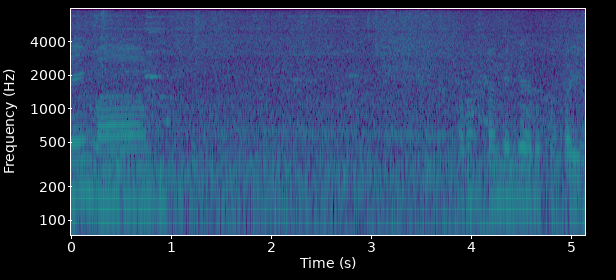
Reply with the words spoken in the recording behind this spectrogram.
Hey ma'am. Parang familiar pa kayo.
